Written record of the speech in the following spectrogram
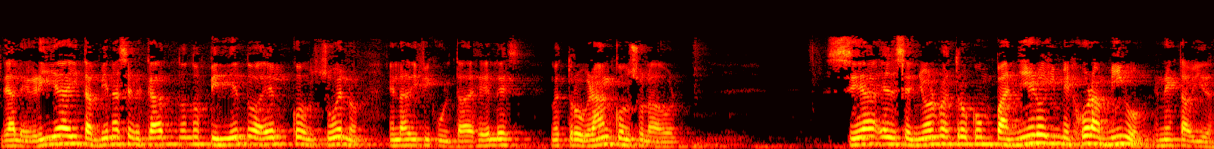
de alegría y también acercándonos pidiendo a Él consuelo en las dificultades. Él es nuestro gran consolador. Sea el Señor nuestro compañero y mejor amigo en esta vida.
